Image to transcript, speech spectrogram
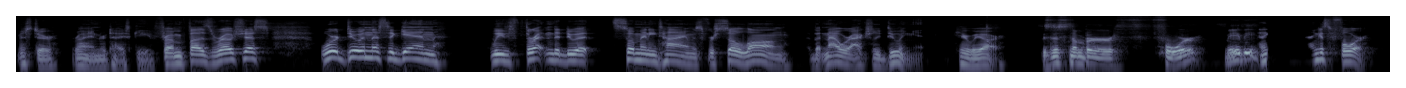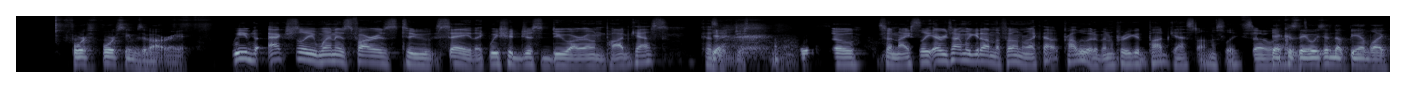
Mr. Ryan Ratajski from Fuzzrocious. We're doing this again. We've threatened to do it so many times for so long, but now we're actually doing it. Here we are. Is this number four, maybe? I think, I think it's four. Four, four seems about right. We've actually went as far as to say like we should just do our own podcast because Yeah. it just so so nicely. Every time we get on the phone, we're like, that probably would have been a pretty good podcast, honestly. So Yeah, uh, because they always end up being like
